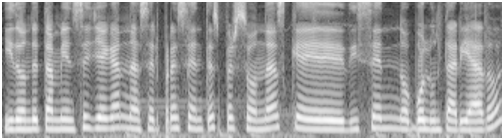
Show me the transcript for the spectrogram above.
y donde también se llegan a hacer presentes personas que dicen no, voluntariado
